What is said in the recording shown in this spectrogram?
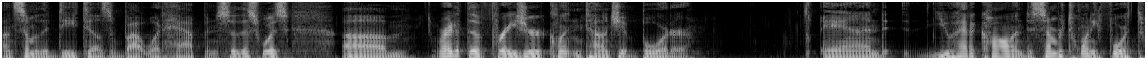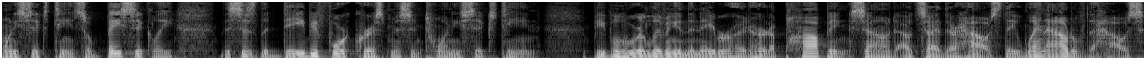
on some of the details about what happened. So, this was um, right at the Fraser Clinton Township border and you had a call on December 24th, 2016. So basically, this is the day before Christmas in 2016. People who were living in the neighborhood heard a popping sound outside their house. They went out of the house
